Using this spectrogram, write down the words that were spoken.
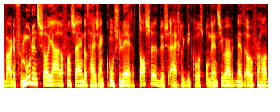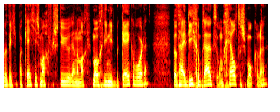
waar de vermoedens zo jaren van zijn dat hij zijn consulaire tassen, dus eigenlijk die correspondentie waar we het net over hadden, dat je pakketjes mag versturen en dan mag, mogen die niet bekeken worden, dat hij die gebruikte om geld te smokkelen,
